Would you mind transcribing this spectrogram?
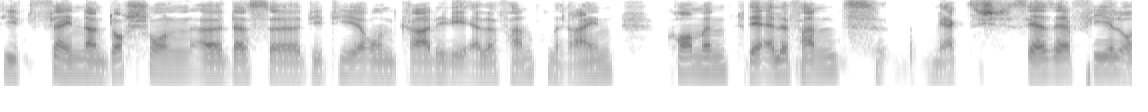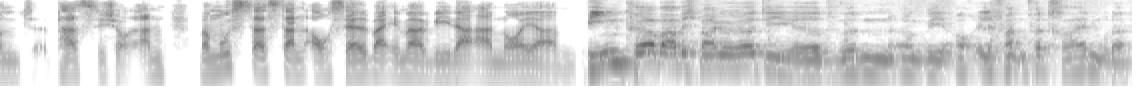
die verhindern doch schon, äh, dass äh, die Tiere und gerade die Elefanten reinkommen. Der Elefant merkt sich sehr, sehr viel und passt sich auch an. Man muss das dann auch selber immer wieder erneuern. Bienenkörbe habe ich mal gehört, die äh, würden irgendwie auch Elefanten vertreiben oder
